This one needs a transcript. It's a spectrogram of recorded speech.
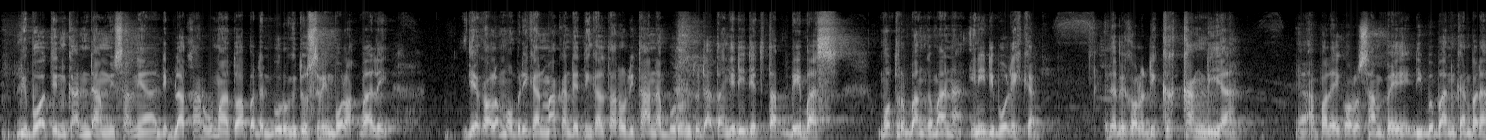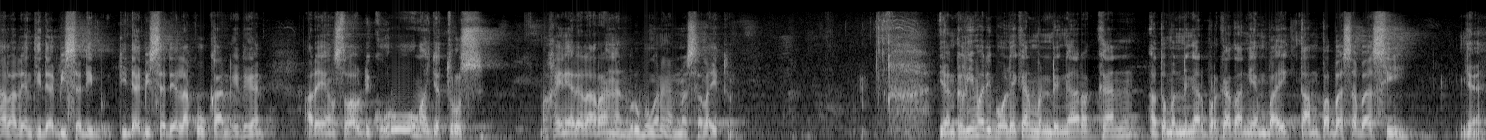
Dibuatin kandang misalnya di belakang rumah atau apa dan burung itu sering bolak-balik. Dia kalau mau berikan makan dia tinggal taruh di tanah burung itu datang. Jadi dia tetap bebas mau terbang ke mana. Ini dibolehkan. Tetapi kalau dikekang dia, ya, apalagi kalau sampai dibebankan pada hal-hal yang tidak bisa di, tidak bisa dia lakukan gitu kan. Ada yang selalu dikurung aja terus. Maka ini ada larangan berhubungan dengan masalah itu. Yang kelima dibolehkan mendengarkan atau mendengar perkataan yang baik tanpa basa-basi. Ya,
